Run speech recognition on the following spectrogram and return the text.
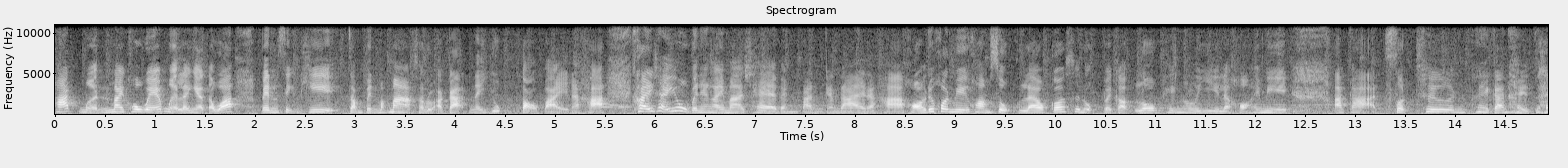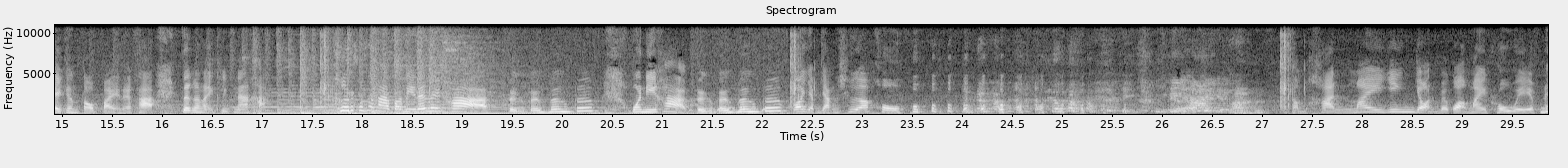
ทัศน์เหมือนไมโครเวฟเหมือนอะไรเงี้ยแต่ว่าเป็นสิ่งที่จำเป็นมากๆสำหรับอากาศในยุคต่อไปนะคะ ใครใช้อยู่เป็นยังไงมาแชร์แบ่งปันกันได้นะคะ ขอให้ทุกคนมีความสุขแล้วก็สนุกไปกับโลกเทคโนโลยี และขอให้มีอากาศสดชื่นในการหายใจกันต่อไปนะคะ เจอกันใหม่คลิปหน้าค่ะ ขึ้นโฆษณาตอนนี้ได้เลยค่ะ ตึงตึงตึงตึงวันนี้ค่ะ ตึงตึงตึงตึงก็ยับยั้งเชื่อโคสำคัญไม่ยิ่งหย่อนไปกว่าไมโครเวฟใน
